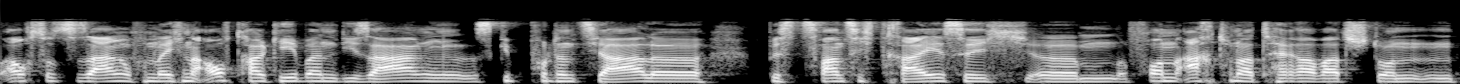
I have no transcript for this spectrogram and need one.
auch sozusagen von welchen Auftraggebern, die sagen, es gibt Potenziale bis 2030 ähm, von 800 Terawattstunden.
